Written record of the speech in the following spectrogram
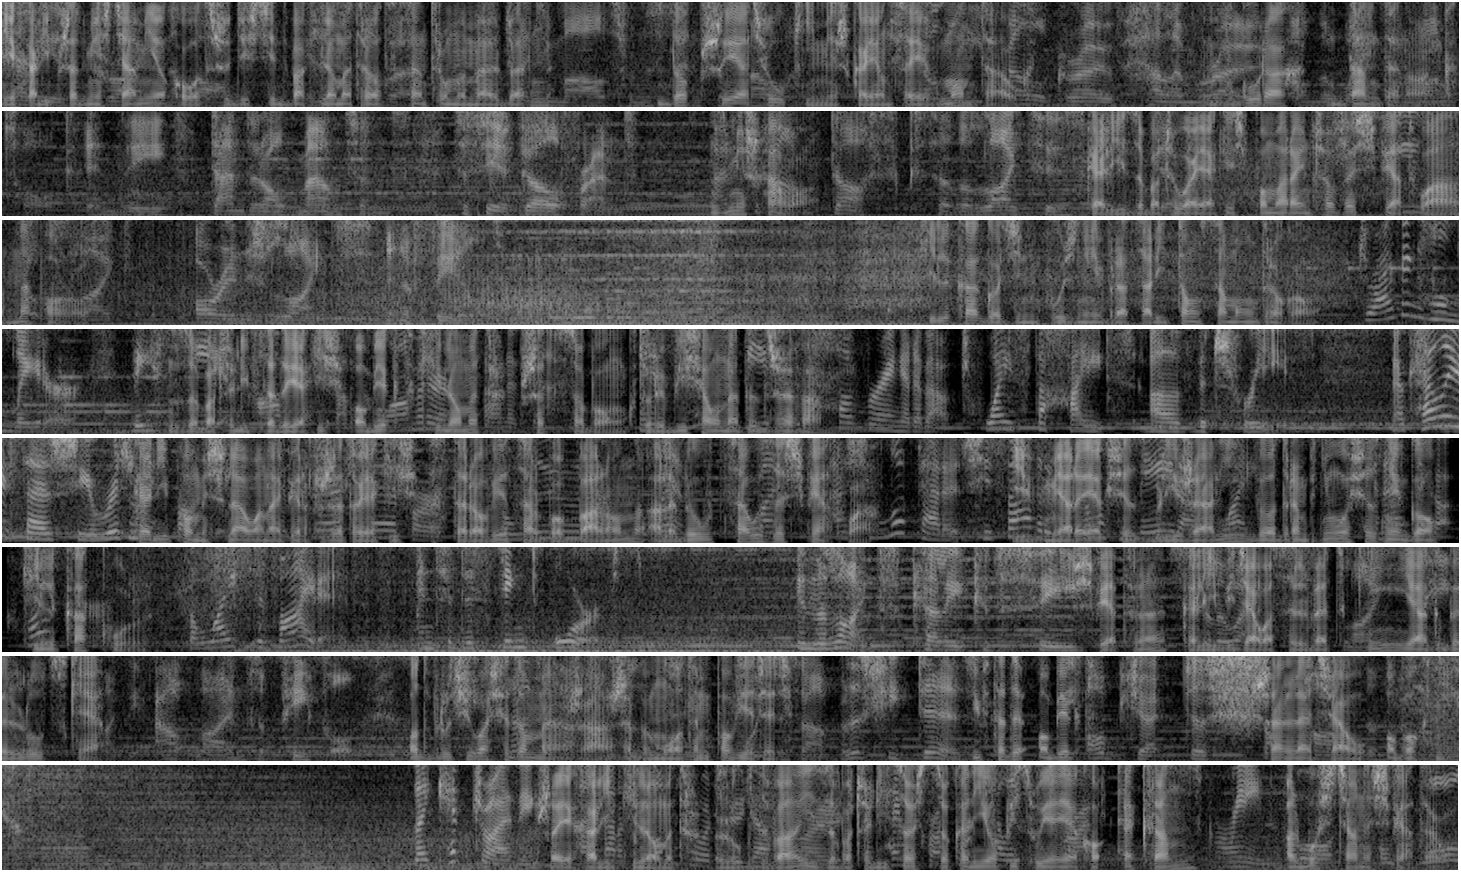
Jechali przedmieściami około home 32 in a km od centrum 20 Melbourne do przyjaciółki mieszkającej w Montauk. w górach Dandenong. Zmierzchało. Kelly zobaczyła jakieś pomarańczowe światła na polu. Kilka godzin później wracali tą samą drogą. Zobaczyli wtedy jakiś obiekt kilometr przed sobą, który wisiał nad drzewami. Kelly pomyślała najpierw, że to jakiś sterowiec albo balon, ale był cały ze światła. I w miarę jak się zbliżali, wyodrębniło się z niego kilka kul. W świetle Kelly widziała sylwetki jakby ludzkie. Odwróciła się do męża, żeby mu o tym powiedzieć. I wtedy obiekt przeleciał obok nich. Przejechali kilometr lub dwa i zobaczyli coś, co Kelly opisuje jako ekran albo ścianę świateł.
